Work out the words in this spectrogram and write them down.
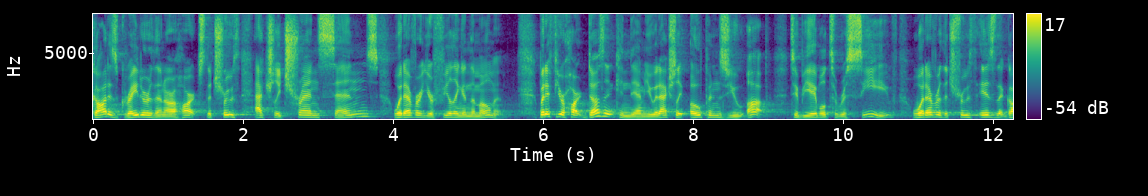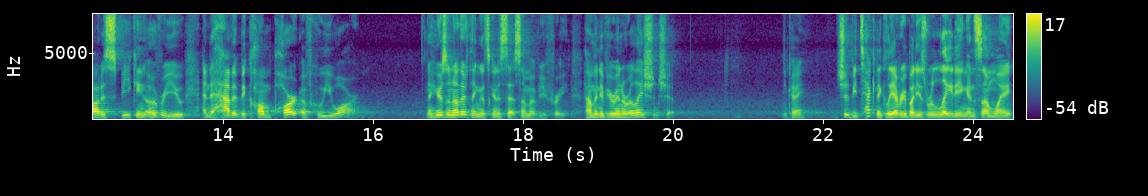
God is greater than our hearts. The truth actually transcends whatever you're feeling in the moment. But if your heart doesn't condemn you, it actually opens you up to be able to receive whatever the truth is that God is speaking over you and to have it become part of who you are. Now, here's another thing that's going to set some of you free. How many of you are in a relationship? Okay? It should be technically everybody is relating in some way.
